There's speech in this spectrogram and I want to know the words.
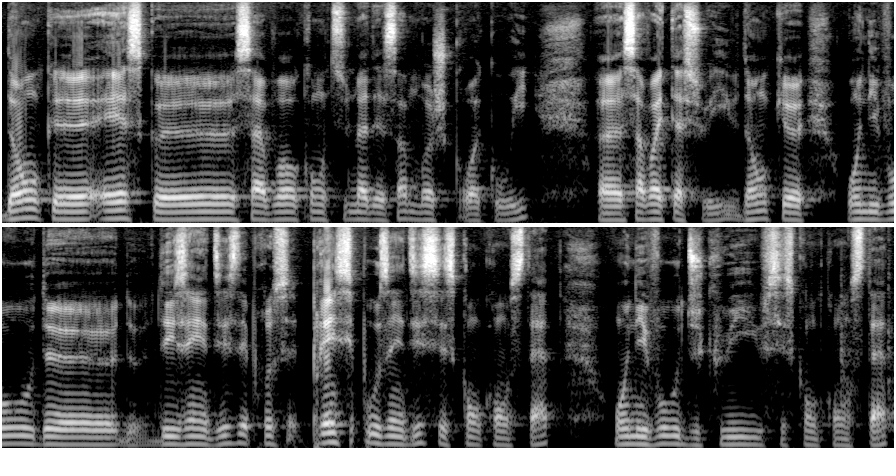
Donc, euh, est-ce que ça va continuer à descendre? Moi, je crois que oui. Euh, ça va être à suivre. Donc, euh, au niveau de, des indices, des principaux indices, c'est ce qu'on constate. Au niveau du cuivre, c'est ce qu'on constate.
